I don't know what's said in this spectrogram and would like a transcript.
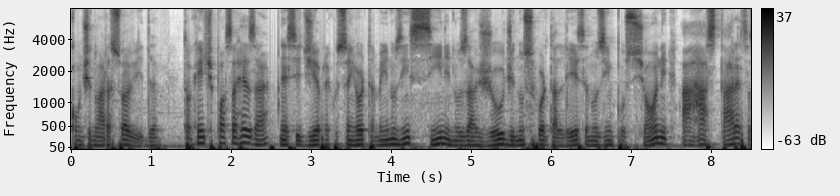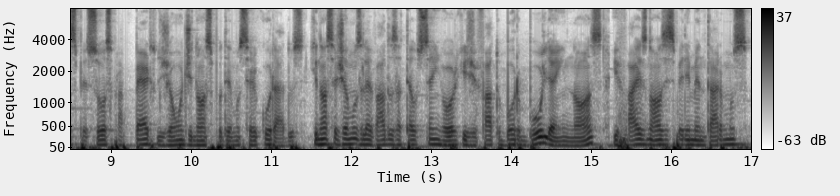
continuar a sua vida. Então que a gente possa rezar nesse dia para que o Senhor também nos ensine, nos ajude, nos fortaleça, nos impulsione a arrastar essas pessoas para perto de onde nós podemos ser curados. Que nós sejamos levados até o Senhor, que de fato borbulha em nós e faz nós experimentarmos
